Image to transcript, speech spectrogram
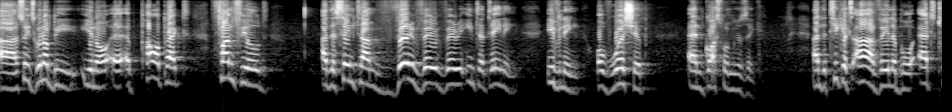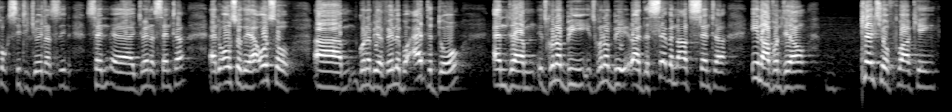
Uh, so it's going to be, you know, a, a power-packed, fun-filled, at the same time, very, very, very entertaining evening of worship and gospel music. And the tickets are available at Talk City Cen- uh, Center. And also, they are also um, going to be available at the door. And um, it's going to be it's going to be at the Seven Arts Center in Avondale. Plenty of parking.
